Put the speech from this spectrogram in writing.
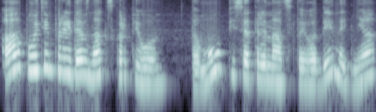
а потім перейде в знак Скорпіон. Тому після 13 години дня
